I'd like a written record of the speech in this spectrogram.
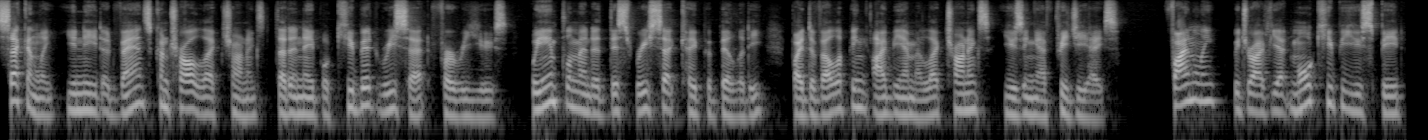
Secondly, you need advanced control electronics that enable qubit reset for reuse. We implemented this reset capability by developing IBM electronics using FPGAs. Finally, we drive yet more QPU speed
